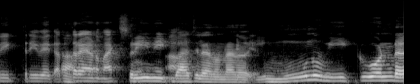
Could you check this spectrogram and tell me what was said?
വീക്ക് ത്രീ വീക്ക് അത്രയാണ് ത്രീ മാക്സിമം വീക്ക് ബാച്ചിലായിരുന്നു ഉണ്ടായിരുന്നത്. ഈ മൂന്ന് വീക്ക് കൊണ്ട്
